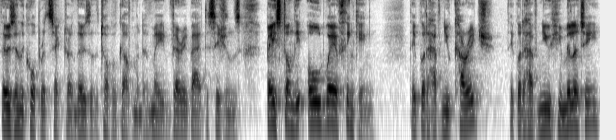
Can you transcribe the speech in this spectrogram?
those in the corporate sector and those at the top of government have made very bad decisions based on the old way of thinking. They've got to have new courage, they've got to have new humility,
